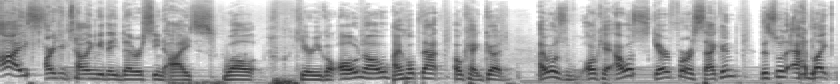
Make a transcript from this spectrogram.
Ice? Are you telling me they've never seen ice? Well, here you go. Oh, no. I hope that... Okay, good. I was... Okay, I was scared for a second. This would add, like,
